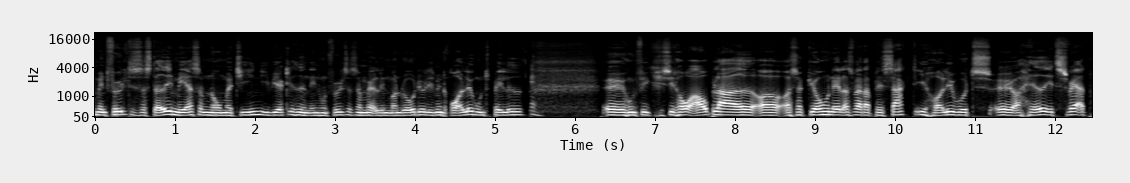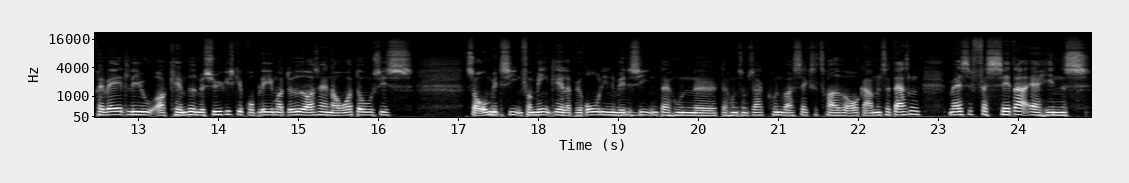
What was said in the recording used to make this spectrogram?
men følte sig stadig mere som Norma Jean i virkeligheden, end hun følte sig som Marilyn Monroe. Det var ligesom en rolle, hun spillede. Ja. Øh, hun fik sit hår afbladet, og, og så gjorde hun ellers, hvad der blev sagt i Hollywood, øh, og havde et svært privatliv, og kæmpede med psykiske problemer, døde også af en overdosis sovemedicin formentlig, eller beroligende medicin, mm. da, hun, øh, da hun som sagt kun var 36 år gammel. Så der er sådan en masse facetter af hendes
